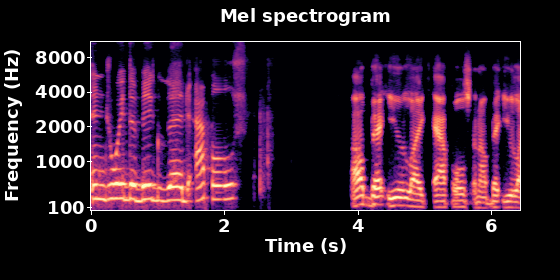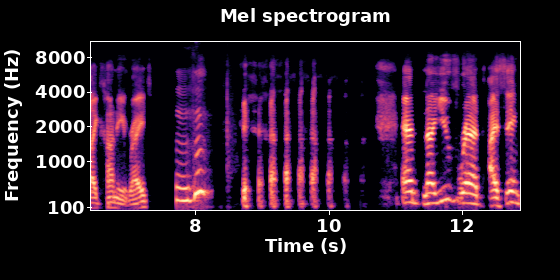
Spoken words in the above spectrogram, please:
enjoy the big red apples. I'll bet you like apples and I'll bet you like honey, right? Mm-hmm. and now you've read, I think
